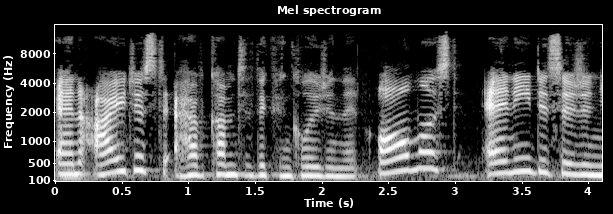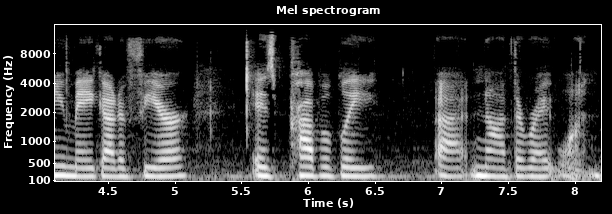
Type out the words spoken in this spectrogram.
And I just have come to the conclusion that almost any decision you make out of fear is probably uh, not the right one.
